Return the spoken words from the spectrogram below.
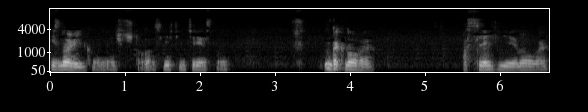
из новенького, значит, что у нас есть интересное. Ну, как новое. Последнее новое.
